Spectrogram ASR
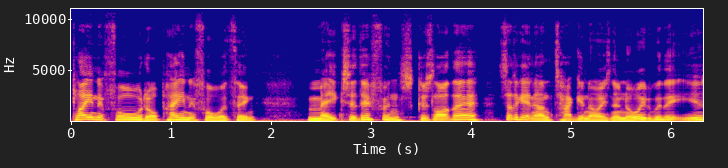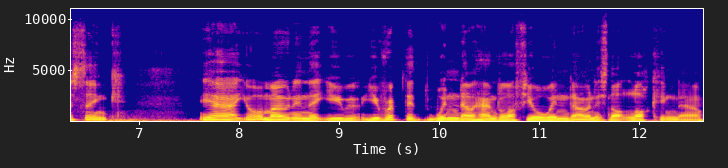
playing it forward or paying it forward thing makes a difference because like there instead of getting antagonized and annoyed with it you just think yeah you're moaning that you you've ripped the window handle off your window and it's not locking now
